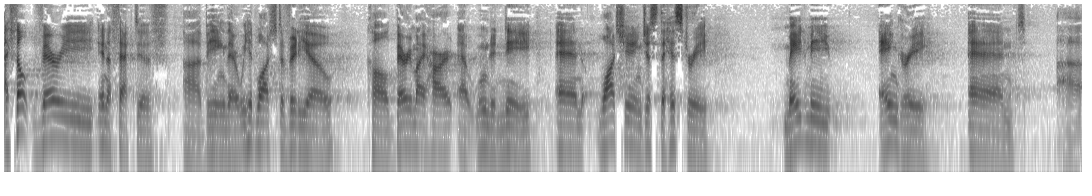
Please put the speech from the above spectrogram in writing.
I felt very ineffective uh, being there. We had watched a video called Bury My Heart at Wounded Knee, and watching just the history made me angry, and uh,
